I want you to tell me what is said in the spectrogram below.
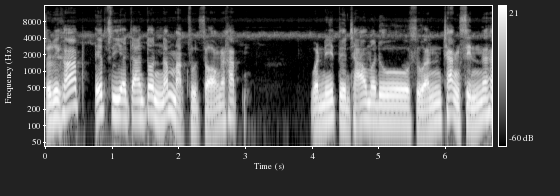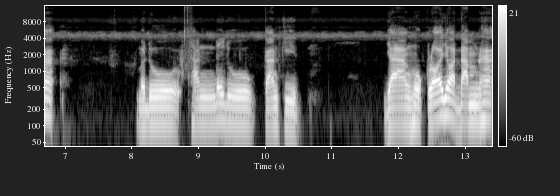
สวัสดีครับ FC อาจารย์ต้นน้ำหมักสูตรสองนะครับ วันนี้ตื่นเช้ามาดูสวนช่างศิลป์นะฮะ มาดูทันได้ดูการกรีดยางหกร้อยยอดดำนะฮะ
